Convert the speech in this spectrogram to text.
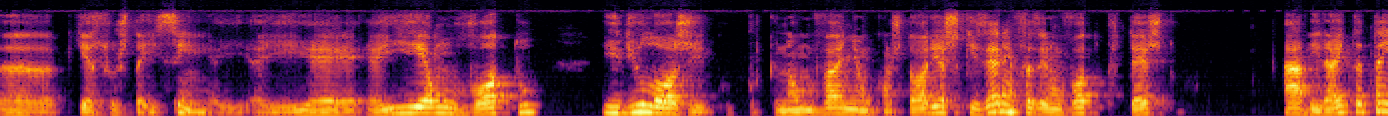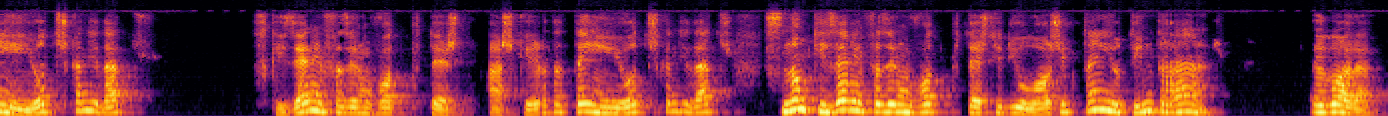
uh, que assusta, aí sim, aí, aí, é, aí é um voto ideológico, porque não me venham com histórias, se quiserem fazer um voto de protesto, à direita têm outros candidatos se quiserem fazer um voto de protesto à esquerda, têm outros candidatos. Se não quiserem fazer um voto de protesto ideológico, têm o Tino Terrans. Agora,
